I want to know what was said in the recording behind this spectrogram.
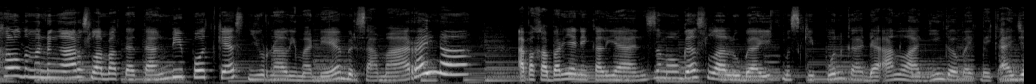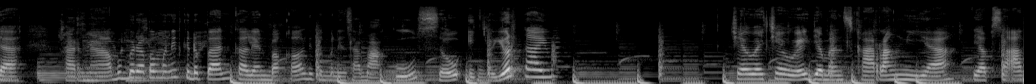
Halo teman dengar, selamat datang di podcast Jurnal 5D bersama Raina. Apa kabarnya nih kalian? Semoga selalu baik meskipun keadaan lagi gak baik-baik aja. Karena beberapa menit ke depan kalian bakal ditemenin sama aku So enjoy your time. Cewek-cewek zaman sekarang nih ya Tiap saat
